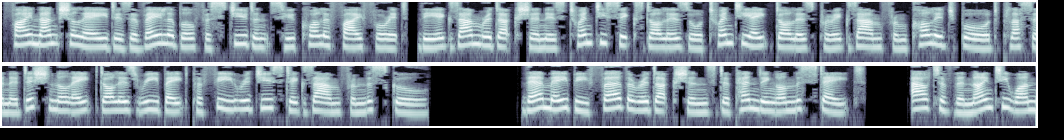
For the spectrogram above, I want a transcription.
Financial aid is available for students who qualify for it. The exam reduction is $26 or $28 per exam from College Board plus an additional $8 rebate per fee reduced exam from the school. There may be further reductions depending on the state. Out of the $91,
